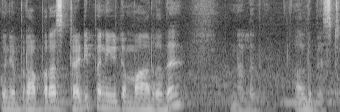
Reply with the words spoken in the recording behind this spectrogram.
கொஞ்சம் ப்ராப்பராக ஸ்டடி பண்ணிக்கிட்டு மாறுறது நல்லது. ஆல் தி பெஸ்ட்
